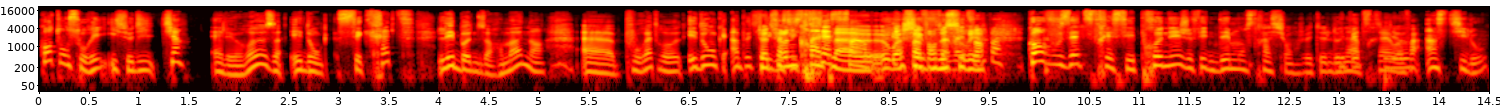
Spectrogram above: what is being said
quand on sourit, il se dit tiens, elle est heureuse et donc sécrète les bonnes hormones euh, pour être heureuse. Et donc un petit Tu vas te faire une crampe là, euh, Wafa, Chez à force vous, de sourire. Quand vous êtes stressé, prenez, je fais une démonstration. Je vais te le donner après. stylos. Wafa, un stylo.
